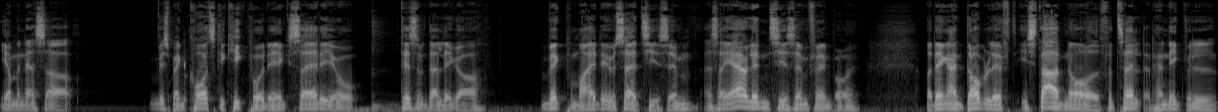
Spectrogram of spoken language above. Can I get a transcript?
Jamen altså, hvis man kort skal kigge på det, ikke, så er det jo det, som der ligger væk på mig, det er jo især TSM. Altså, jeg er jo lidt en TSM-fanboy. Og dengang Double F i starten af året fortalte, at han ikke vil...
